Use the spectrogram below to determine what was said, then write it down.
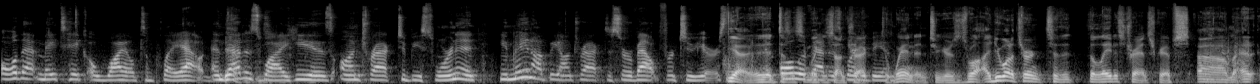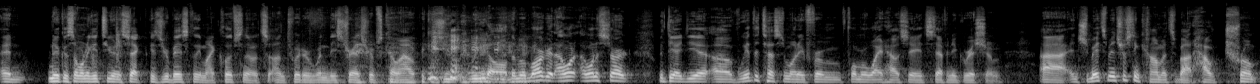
All that may take a while to play out, and that Yeah. is why he is on track to be sworn in. He may not be on track to serve out for two years. Yeah, and it doesn't all seem of like he's on track to to, win in two years as well. I do want to turn to the, the latest transcripts. Um, and, and Nicholas, I want to get to you in a sec because you're basically my Cliffs Notes on Twitter when these transcripts come out because you read all of them. But Margaret, I want, I want to start with the idea of we had the testimony from former White House aide Stephanie Grisham. Uh, and she made some interesting comments about how Trump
